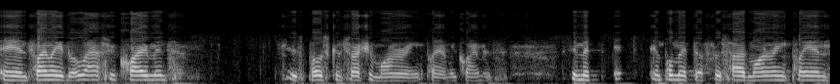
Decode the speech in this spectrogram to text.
And finally, the last requirement is post-construction monitoring plan requirements. Implement the facade monitoring plan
